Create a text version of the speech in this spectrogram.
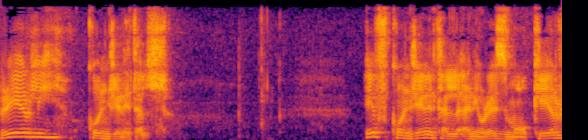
Rarely congenital. If congenital aneurysm occur,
